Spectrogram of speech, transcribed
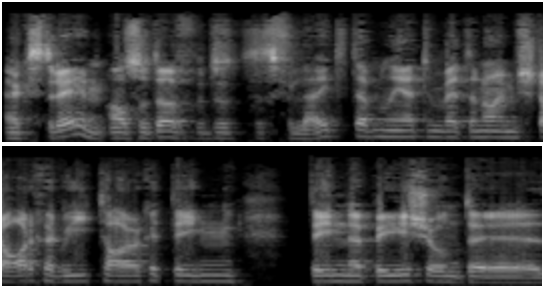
Extrem. Also da, das, das verleitet einem nicht, wenn du noch im starken Retargeting drin bist und äh,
